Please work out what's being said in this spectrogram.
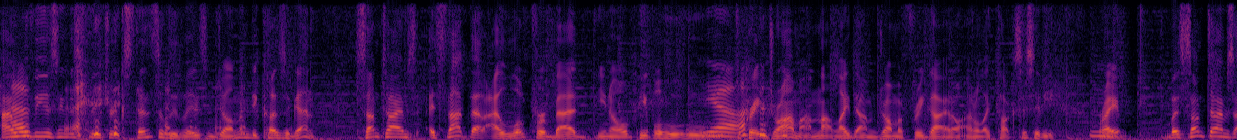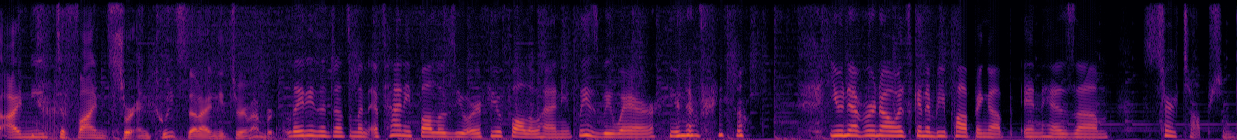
I will be using this feature extensively, ladies and gentlemen, because again, sometimes it's not that I look for bad, you know, people who, who Yeah. to create drama. I'm not like that. I'm a drama-free guy. I don't I don't like toxicity, Mm. right? But sometimes I need to find certain tweets that I need to remember. Ladies and gentlemen, if Hani follows you or if you follow Hani, please beware. You never know. You never know what's going to be popping up in his um, search option.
